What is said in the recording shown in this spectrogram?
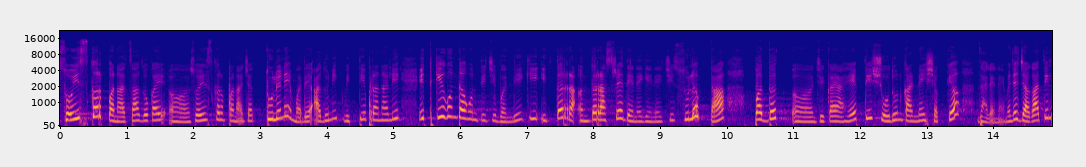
सोयीस्करपणाचा जो काही सोयीस्करपणाच्या तुलनेमध्ये आधुनिक वित्तीय प्रणाली इतकी गुंतागुंतीची बनली की इतर रा आंतरराष्ट्रीय देणेघेण्याची सुलभता पद्धत जी काय आहे ती शोधून काढणे शक्य झाले नाही. म्हणजे जगातील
